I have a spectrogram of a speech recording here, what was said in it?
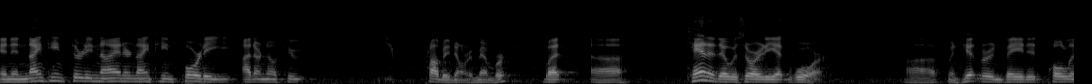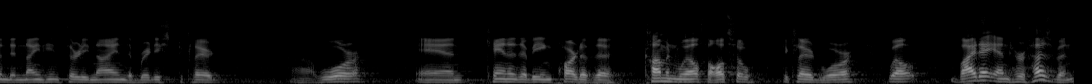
And in 1939 or 1940, I don't know if you, you probably don't remember, but uh, Canada was already at war. Uh, when Hitler invaded Poland in 1939, the British declared uh, war, and Canada, being part of the Commonwealth, also declared war. Well, Vida and her husband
